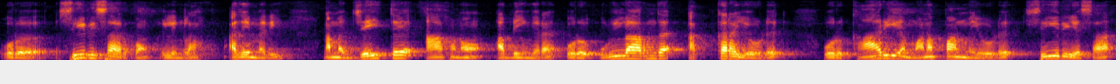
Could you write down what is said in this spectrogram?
ஒரு சீரியஸாக இருக்கோம் இல்லைங்களா? அதே மாதிரி நம்ம ஜெயித்தே ஆகணும் அப்படிங்கிற ஒரு உள்ளார்ந்த அக்கறையோடு ஒரு காரிய மனப்பான்மையோடு சீரியஸாக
